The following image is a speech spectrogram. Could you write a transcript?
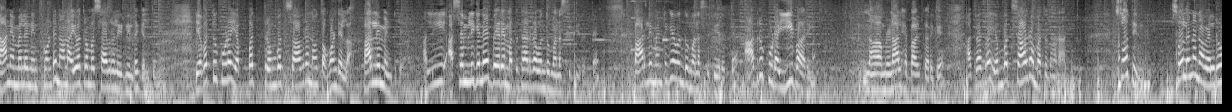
ನಾನು ಎಂ ಎಲ್ ಎ ನಿಂತ್ಕೊಂಡೆ, ನಾನು ಐವತ್ತೊಂಬತ್ತು ಸಾವಿರ ಲೀಡ್ನಿಂದ ಗೆಲ್ತೀನಿ. ಯಾವತ್ತೂ ಕೂಡ ಎಪ್ಪತ್ತೊಂಬತ್ತು ಸಾವಿರ ನಾವು ತಗೊಂಡಿಲ್ಲ, ಪಾರ್ಲಿಮೆಂಟ್ಗೆ. ಅಲ್ಲಿ ಅಸೆಂಬ್ಲಿಗೆ ಬೇರೆ ಮತದಾರರ ಒಂದು ಮನಸ್ಥಿತಿ ಇರುತ್ತೆ. ಪಾರ್ಲಿಮೆಂಟ್ಗೆ ಒಂದು ಮನಸ್ಥಿತಿ ಇರುತ್ತೆ. ಆದರೂ ಕೂಡ ಈ ಬಾರಿ ಮೃಣಾಲ್ ಹೆಬ್ಬಾಳ್ಕರ್ಗೆ ಹತ್ರ ಹತ್ರ ಎಂಬತ್ತು ಸಾವಿರ ಮತದಾನ ಆಗಿತ್ತು ಸೋತಿದ್ದೀವಿ ಸೋಲನ್ನು ನಾವೆಲ್ಲರೂ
